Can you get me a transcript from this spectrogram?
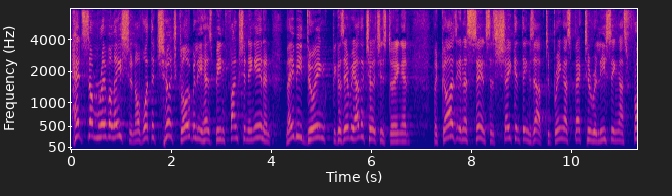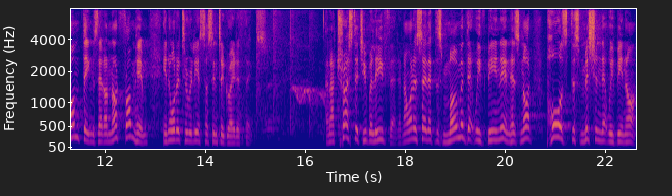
had some revelation of what the church globally has been functioning in and maybe doing because every other church is doing it. But God, in a sense, has shaken things up to bring us back to releasing us from things that are not from Him in order to release us into greater things. And I trust that you believe that. And I want to say that this moment that we've been in has not paused this mission that we've been on.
